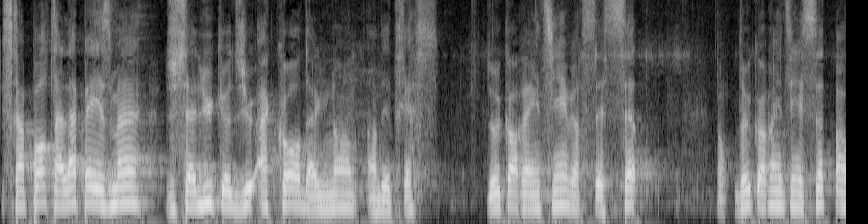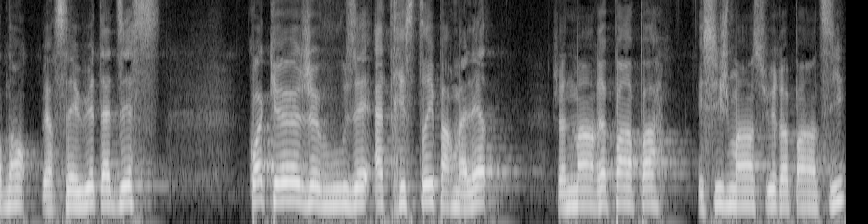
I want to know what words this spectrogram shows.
Il se rapporte à l'apaisement du salut que Dieu accorde à une âme en détresse. 2 Corinthiens, verset 7. Non, 2 Corinthiens 7, pardon, verset 8 à 10. Quoique je vous ai attristé par ma lettre, je ne m'en repens pas. Et si je m'en suis repenti,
